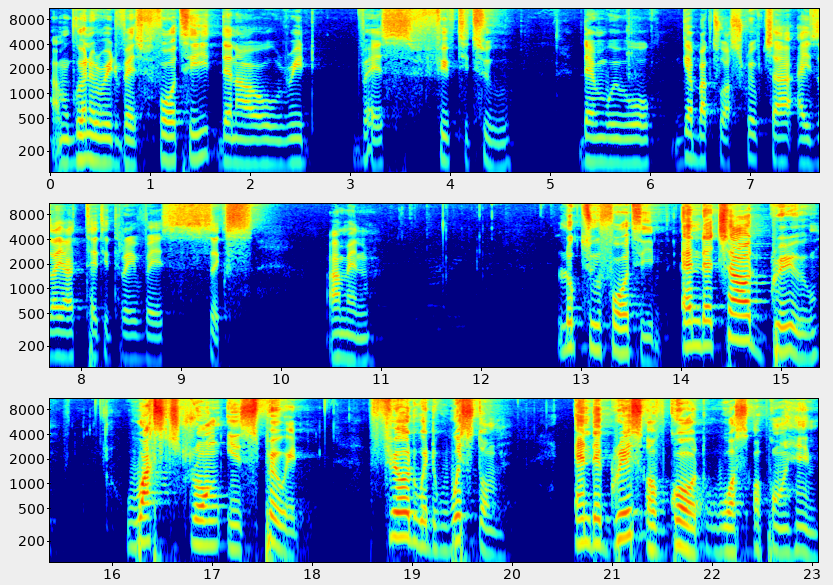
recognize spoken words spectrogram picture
I'm going to read verse 40, then I'll read verse 52. Then we will get back to our scripture, Isaiah 33, verse 6. Amen. Luke 2:40. And the child grew, waxed strong in spirit, filled with wisdom, and the grace of God was upon him.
